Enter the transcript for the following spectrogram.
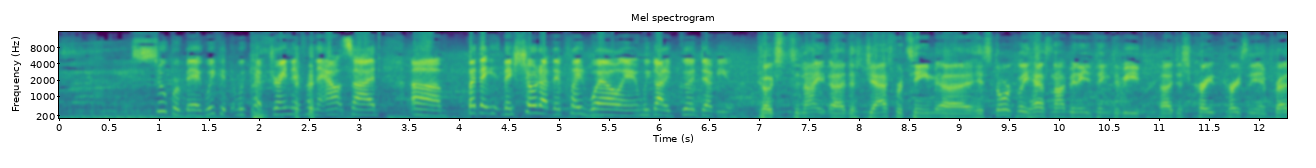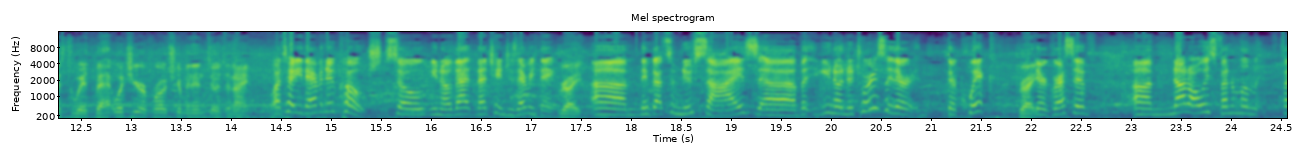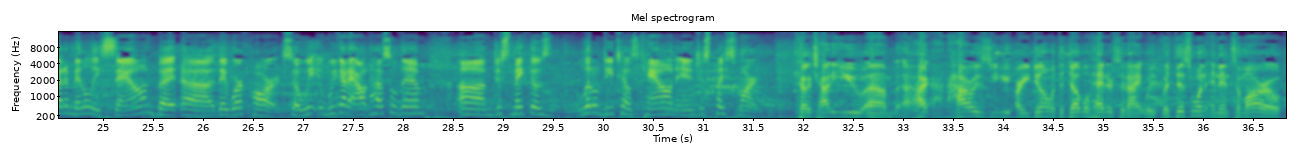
super big. We could we kept draining it from the outside, um, but they they showed up. They played well, and we got a good W. Coach, tonight uh, this Jasper team uh, historically has not been anything to be uh, just cra- crazily impressed with. But what's your approach coming into it tonight? Well, I tell you, they have a new coach, so you know that that changes everything. Right. Um, they've got some new size, uh, but you know, notoriously they're they're quick. Right. They're aggressive. Um, not always fundamentally, fundamentally sound, but uh, they work hard. So we, we got to out hustle them. Um, just make those little details count and just play smart. Coach, how do you um, how, how is you, are you dealing with the double header tonight with, with this one and then tomorrow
